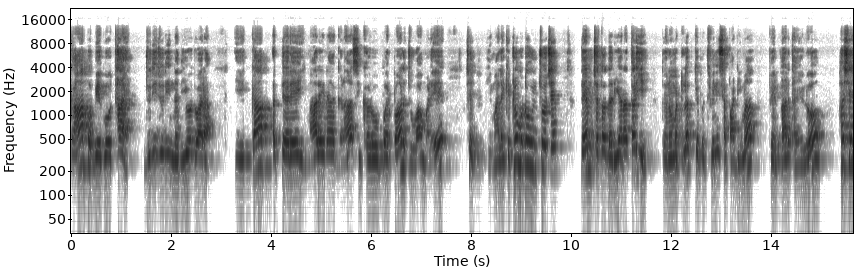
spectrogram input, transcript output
કાંપ ભેગો થાય, જુદી જુદી નદીઓ દ્વારા, એ કાંપ અત્યારે હિમાલયના ઘણા શિખરો પર પણ જોવા મળે છે. હિમાલય કેટલો મોટો ઊંચો છે? તેમ છતાં દરિયાના તળિયે તો એનો મતલબ કે પૃથ્વીની સપાટીમાં ફેરફાર થયેલો હશે.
